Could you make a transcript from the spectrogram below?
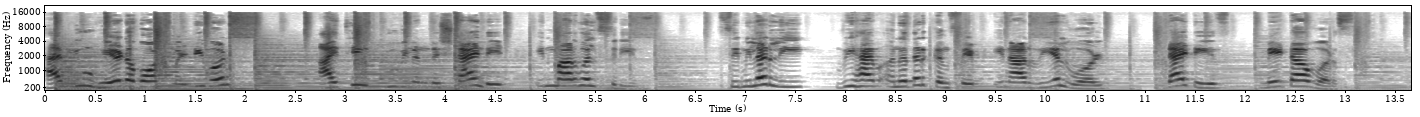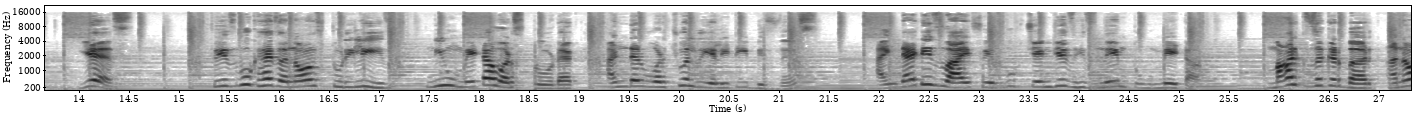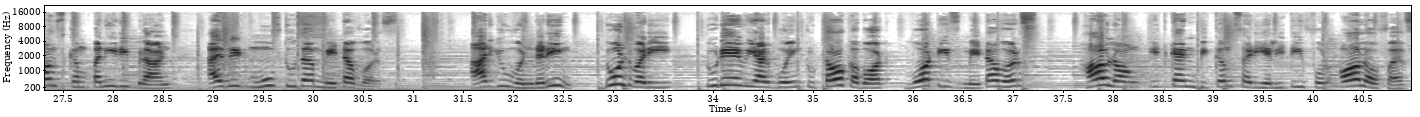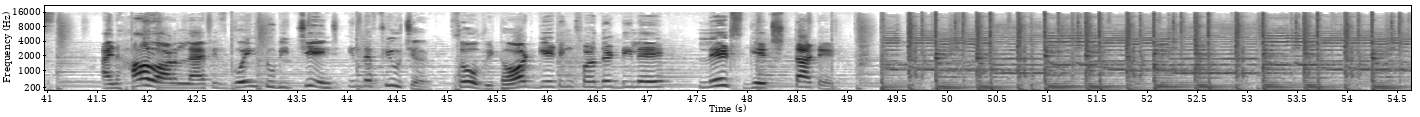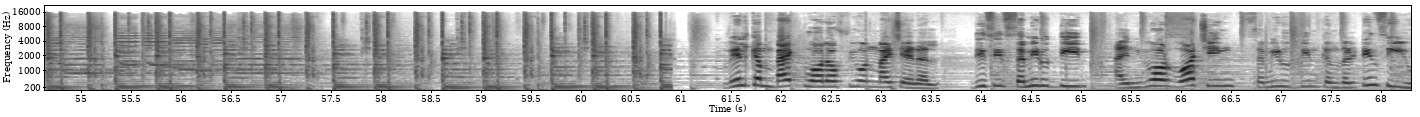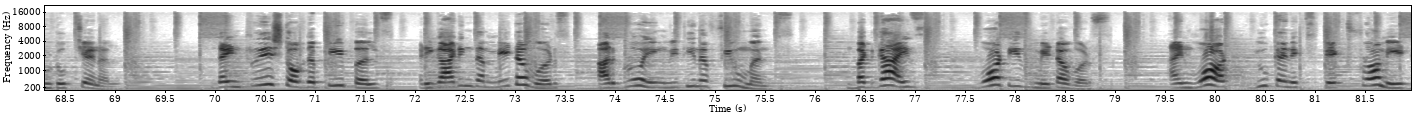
Have you heard about multiverse? I think you will understand it in Marvel series. Similarly, we have another concept in our real world that is metaverse. Yes, Facebook has announced to release new metaverse product under virtual reality business and that is why Facebook changes his name to Meta. Mark Zuckerberg announced company rebrand as it moved to the metaverse. Are you wondering? Don't worry, today we are going to talk about what is metaverse, how long it can become a reality for all of us, and how our life is going to be changed in the future. So without getting further delay, let's get started. Welcome back to all of you on my channel. This is Samiruddin and you are watching Samiruddin Consultancy YouTube channel. The interest of the people regarding the metaverse are growing within a few months. But guys, what is metaverse and what you can expect from it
